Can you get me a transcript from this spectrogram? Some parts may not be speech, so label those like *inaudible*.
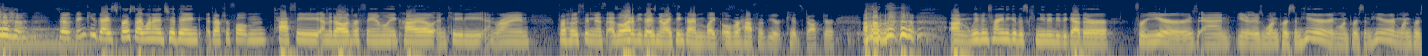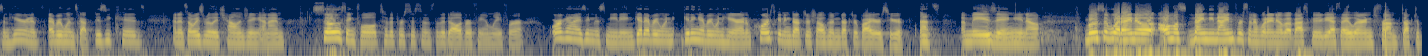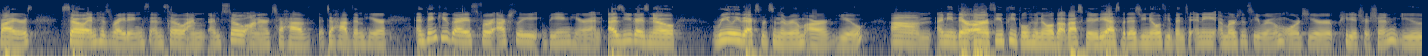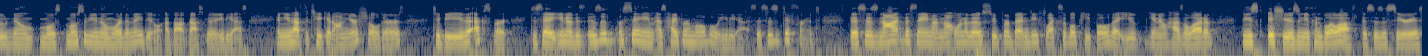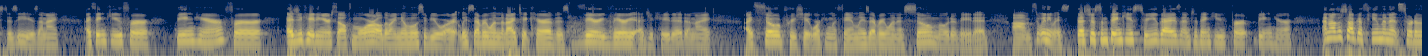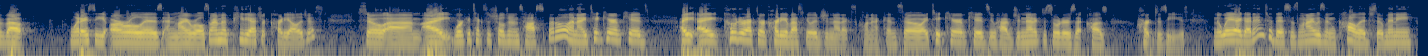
*laughs* so thank you guys. First, I wanted to thank Dr. Fulton, Taffy, and the Dolliver family, Kyle and Katie and Ryan for hosting this. As a lot of you guys know, I think I'm like over half of your kids' doctor. *laughs* Um, um, we've been trying to get this community together for years, and you know, there's one person here and one person here and one person here, and everyone's got busy kids, and it's always really challenging. And I'm so thankful to the persistence of the Dolliver family for organizing this meeting, get everyone, getting everyone here, and of course getting Dr. Shalhub and Dr. Byers here. That's amazing, you know. Most of what I know, almost 99% of what I know about vascular EDS, I learned from Dr. Byers, so and his writings, and so I'm I'm so honored to have to have them here. And thank you guys for actually being here. And as you guys know, really the experts in the room are you. Um, I mean, there are a few people who know about vascular EDS, but as you know, if you've been to any emergency room or to your pediatrician, you know most, most of you know more than they do about vascular EDS. And you have to take it on your shoulders to be the expert, to say, you know, this isn't the same as hypermobile EDS. This is different. This is not the same. I'm not one of those super bendy, flexible people that you, you know, has a lot of these issues and you can blow off. This is a serious disease. And I, I thank you for being here, for educating yourself more, although I know most of you, or at least everyone that I take care of, is very, very educated. And I, I so appreciate working with families. Everyone is so motivated. Um, so anyways, that's just some thank yous to you guys and to thank you for being here. And I'll just talk a few minutes sort of about what I see our role is and my role. So I'm a pediatric cardiologist. So um, I work at Texas Children's Hospital and I take care of kids I, I co-direct our cardiovascular genetics clinic, and so I take care of kids who have genetic disorders that cause heart disease. And the way I got into this is when I was in college, so many,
